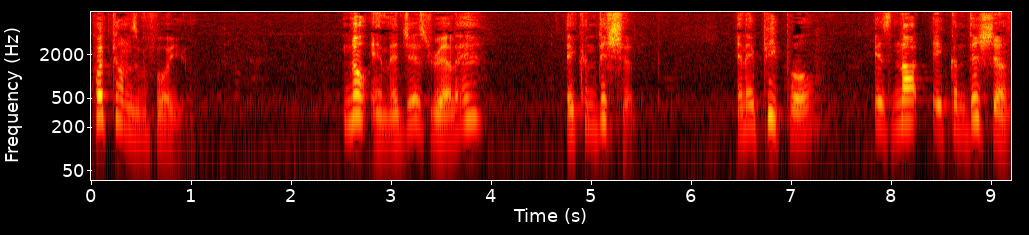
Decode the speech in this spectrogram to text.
what comes before you? No images, really. A condition. And a people is not a condition.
